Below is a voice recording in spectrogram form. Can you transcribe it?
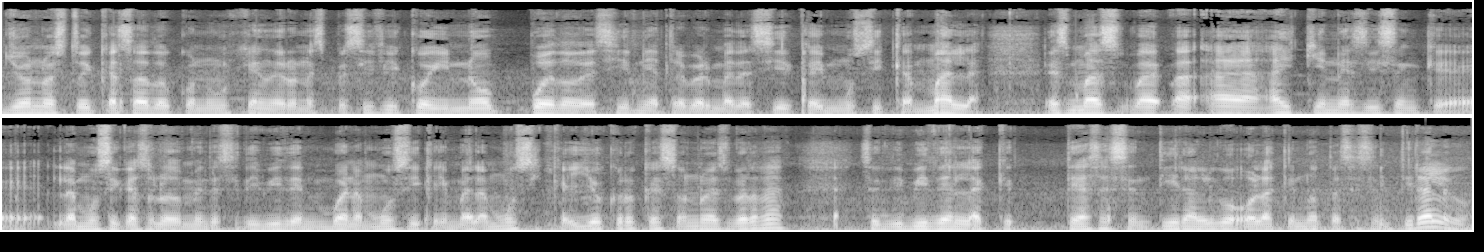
yo no estoy casado con un género en específico y no puedo decir ni atreverme a decir que hay música mala. Es más, hay quienes dicen que la música solamente se divide en buena música y mala música. Y yo creo que eso no es verdad. Se divide en la que te hace sentir algo o la que no te hace sentir algo.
